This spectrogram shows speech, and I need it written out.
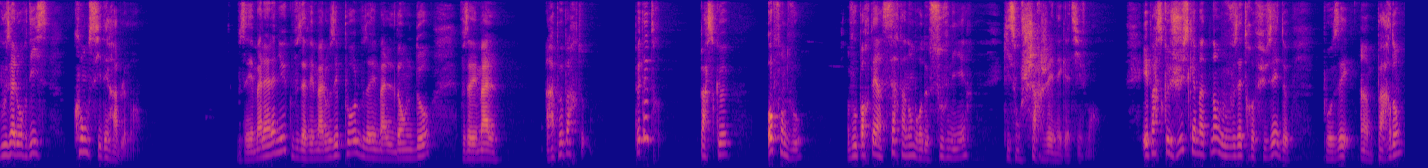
vous alourdissent considérablement. Vous avez mal à la nuque, vous avez mal aux épaules, vous avez mal dans le dos, vous avez mal un peu partout. Peut-être parce que, au fond de vous, vous portez un certain nombre de souvenirs qui sont chargés négativement. Et parce que jusqu'à maintenant vous vous êtes refusé de poser un pardon,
